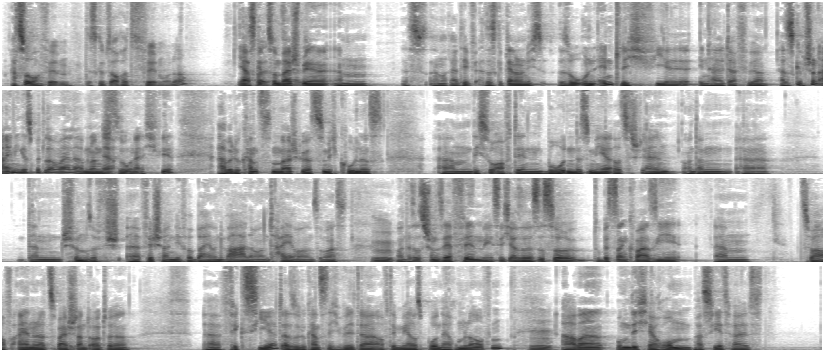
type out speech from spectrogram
Ach so. Filmen. Das gibt's auch als Film, oder? Ja, es gibt zum Beispiel, ähm, ist ähm, relativ, also es gibt ja noch nicht so unendlich viel Inhalt dafür. Also es gibt schon einiges mittlerweile, aber noch nicht Ja. so unendlich viel. Aber du kannst zum Beispiel, was ziemlich cool ist, ähm, dich so auf den Boden des Meeres stellen und dann, äh, dann schwimmen so Fisch, äh, Fische an dir vorbei und Wale und Haie und sowas. Und das ist schon sehr filmmäßig. Also das ist so, du bist dann quasi ähm, zwar auf ein oder zwei Standorte äh, fixiert, also du kannst nicht wild da auf dem Meeresboden herumlaufen, aber um dich herum passiert halt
